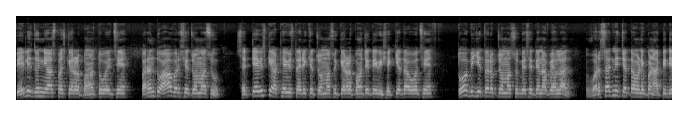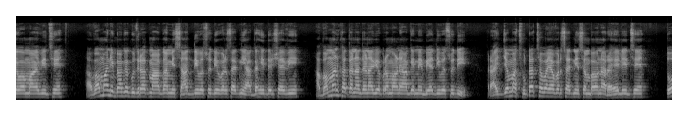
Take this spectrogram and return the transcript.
પહેલી જૂનની આસપાસ કેરળ પહોંચતું હોય છે. પરંતુ આ વર્ષે ચોમાસું સત્યાવીસ કે અઠ્યાવીસ તારીખે ચોમાસું કેરળ પહોંચે તેવી શક્યતાઓ છે. તો બીજી તરફ ચોમાસું બેસે તેના પહેલાં જ વરસાદની ચેતવણી પણ આપી દેવામાં આવી છે. હવામાન વિભાગે ગુજરાતમાં આગામી સાત દિવસ સુધી વરસાદની આગાહી દર્શાવી. હવામાન ખાતાના જણાવ્યા પ્રમાણે આગામી બે દિવસ સુધી રાજ્યમાં છૂટાછવાયા વરસાદની સંભાવના રહેલી છે. તો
